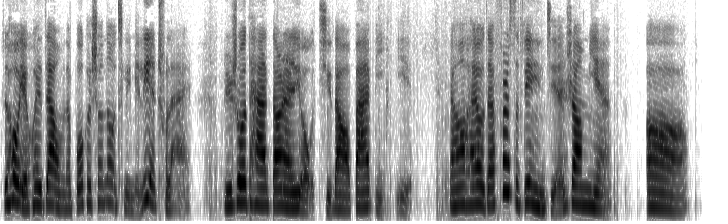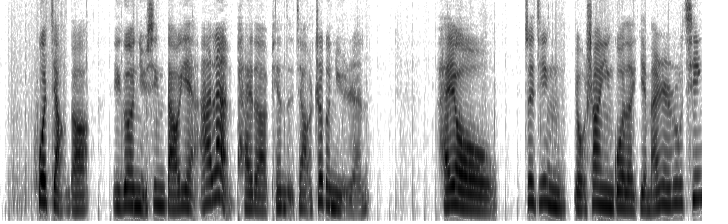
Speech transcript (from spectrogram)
之后也会在我们的播客 show note 里面列出来。比如说他当然有提到芭比，然后还有在 First 电影节上面，呃，获奖的一个女性导演阿烂拍的片子叫《这个女人》，还有最近有上映过的《野蛮人入侵》，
